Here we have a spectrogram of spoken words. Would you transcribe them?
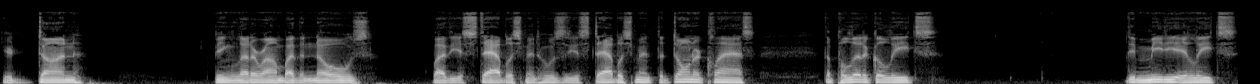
You're done being led around by the nose, by the establishment. Who's the establishment? The donor class, the political elites, the media elites.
